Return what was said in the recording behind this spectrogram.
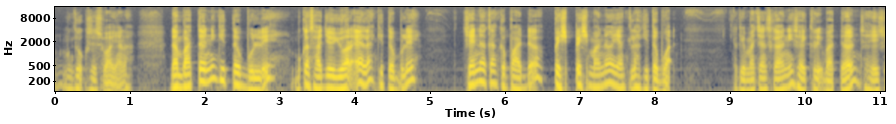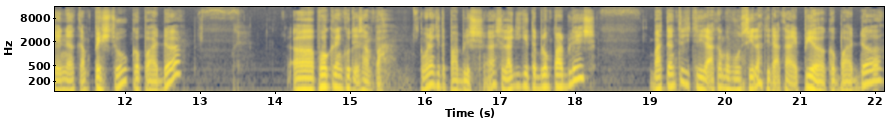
mengikut kesesuaian lah. Dan button ni kita boleh bukan sahaja URL lah, kita boleh channelkan kepada page-page mana yang telah kita buat. Okey, macam sekarang ni saya create button, saya channelkan page tu kepada uh, program kutip sampah. Kemudian kita publish. Uh, selagi kita belum publish, button tu tidak akan berfungsi lah, tidak akan appear kepada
